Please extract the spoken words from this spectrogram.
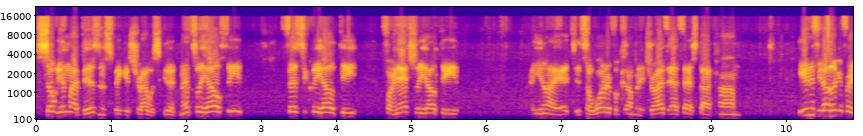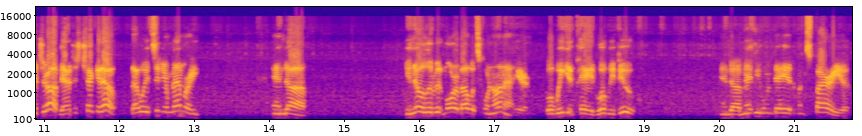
so in my business, making sure I was good, mentally healthy, physically healthy, financially healthy. You know, it's, it's a wonderful company. DriveFS.com. Even if you're not looking for a job, yeah, just check it out. That way, it's in your memory, and uh, you know a little bit more about what's going on out here, what we get paid, what we do, and uh, maybe one day it'll inspire you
